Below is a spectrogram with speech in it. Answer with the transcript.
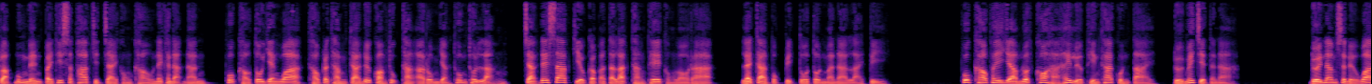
กลับมุ่งเน้นไปที่สภาพจิตใจของเขาในขณะนั้น พวกเขาโต้แย้งว่าเขากระทำการด้วยความทุกข์ทางอารมณ์อย่างท่วมท้นหลัง จากได้ทราบเกี่ยวกับอัตลักษณ์ทางเพศของลอร่าและการปกปิดตัวตนมานานหลายปี พวกเขาพยายามลดข้อหาให้เหลือเพียงฆ่าคนตาย โดยไม่เจตนา โดยนำเสนอว่า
